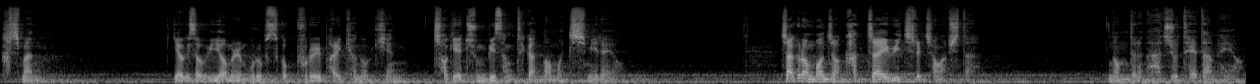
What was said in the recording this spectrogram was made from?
하지만 여기서 위험을 무릅쓰고 불을 밝혀놓기엔 적의 준비 상태가 너무 치밀해요. 자, 그럼 먼저 각자의 위치를 정합시다. 놈들은 아주 대담해요.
